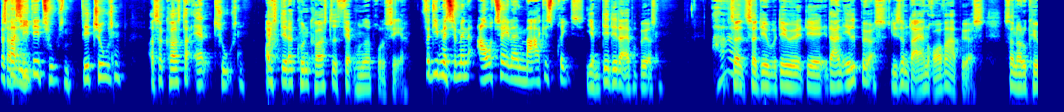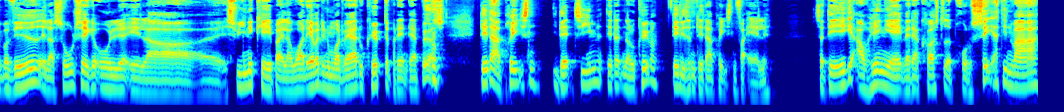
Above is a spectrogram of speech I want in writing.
os så bare sige, det er 1000. det er 1000, og så koster alt 1000. Også det, der kun kostede 500 at producere. Fordi man simpelthen aftaler en markedspris. Jamen, det er det, der er på børsen. Ah, Så, så det er jo, det er jo, det, der er en elbørs, ligesom der er en råvarebørs. Så når du køber hvede, eller solsikkeolie, eller øh, svinekæber, eller whatever det nu måtte være, du købte på den der børs, det der er prisen i den time, det der, når du køber, det er ligesom det, der er prisen for alle. Så det er ikke afhængigt af, hvad det har kostet at producere din vare,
